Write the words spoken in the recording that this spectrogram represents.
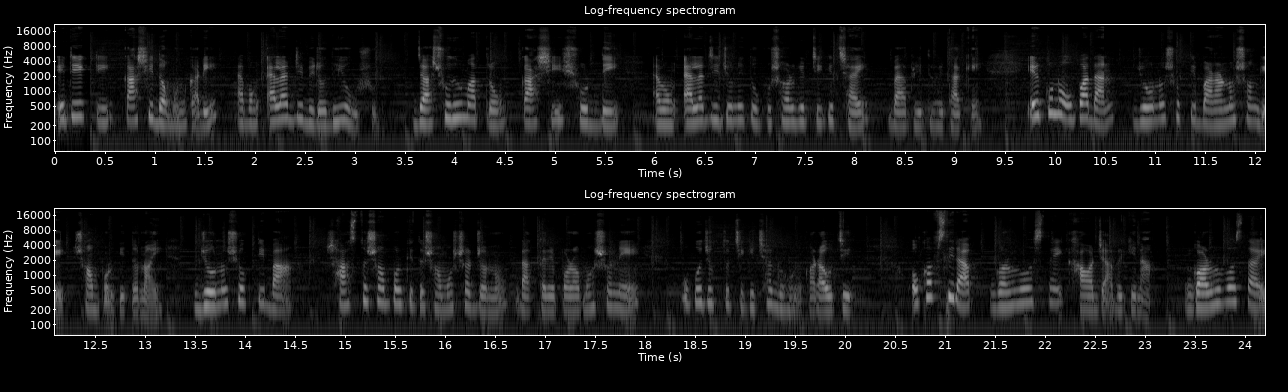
এটি একটি কাশি দমনকারী এবং অ্যালার্জি বিরোধী ওষুধ যা শুধুমাত্র কাশি, সর্দি এবং অ্যালার্জিজনিত উপসর্গের চিকিৎসায় ব্যবহৃত হয়ে থাকে। এর কোনো উপাদান যৌন শক্তি বাড়ানোর সঙ্গে সম্পর্কিত নয়। যৌন শক্তি বা স্বাস্থ্য সম্পর্কিত সমস্যার জন্য ডাক্তারের পরামর্শ নিয়ে উপযুক্ত চিকিৎসা গ্রহণ করা উচিত। ওকফ সিরাপ গর্ভাবস্থায় খাওয়া যাবে কি না গর্ভাবস্থায়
